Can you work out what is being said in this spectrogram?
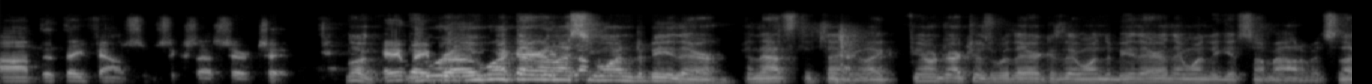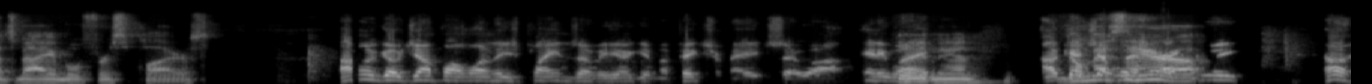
um, that they found some success there too. Look, Anyway, you, were, bro, you weren't there unless you wanted to be there, and that's the thing. Like funeral directors were there because they wanted to be there and they wanted to get something out of it. So that's valuable for suppliers. I'm going to go jump on one of these planes over here and get my picture made. So uh, anyway, man. I'll Don't catch mess up the with you hair next up. week. Oh,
